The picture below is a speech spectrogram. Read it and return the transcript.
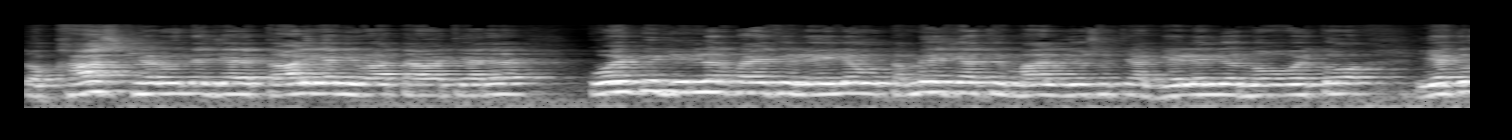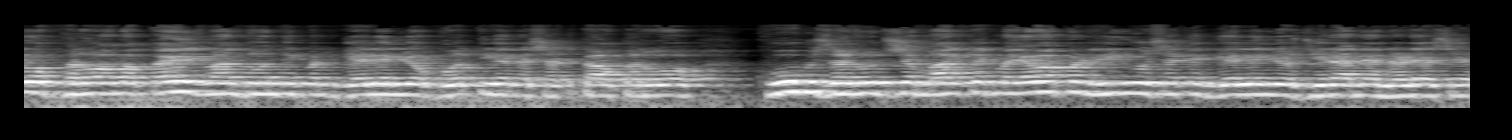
તો ખાસ ખેડૂતને જ્યારે કાળિયાની વાત આવે ત્યારે કોઈ બી ડીલર પાસેથી લઈ લેવું, તમે જ્યાંથી માલ લ્યો ત્યાં ગેલેલીઓ ન હોય તો એગ્રો ફરવામાં કંઈ જ વાંધો નથી, પણ ગેલેરીઓ ગોતી અને છંટકાવ કરવો ખૂબ જરૂર છે. માર્કેટમાં એવા પણ રિવ્યુ છે કે ગેલેરીઓ જીરાને નડે છે.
